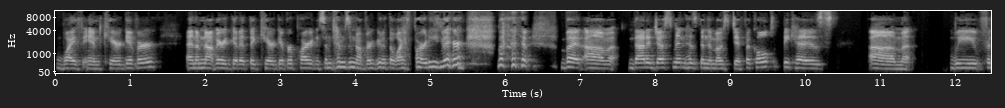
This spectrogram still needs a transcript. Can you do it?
wife and caregiver. And I'm not very good at the caregiver part. And sometimes I'm not very good at the wife part either. but, but, um, that adjustment has been the most difficult because, um, we, for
